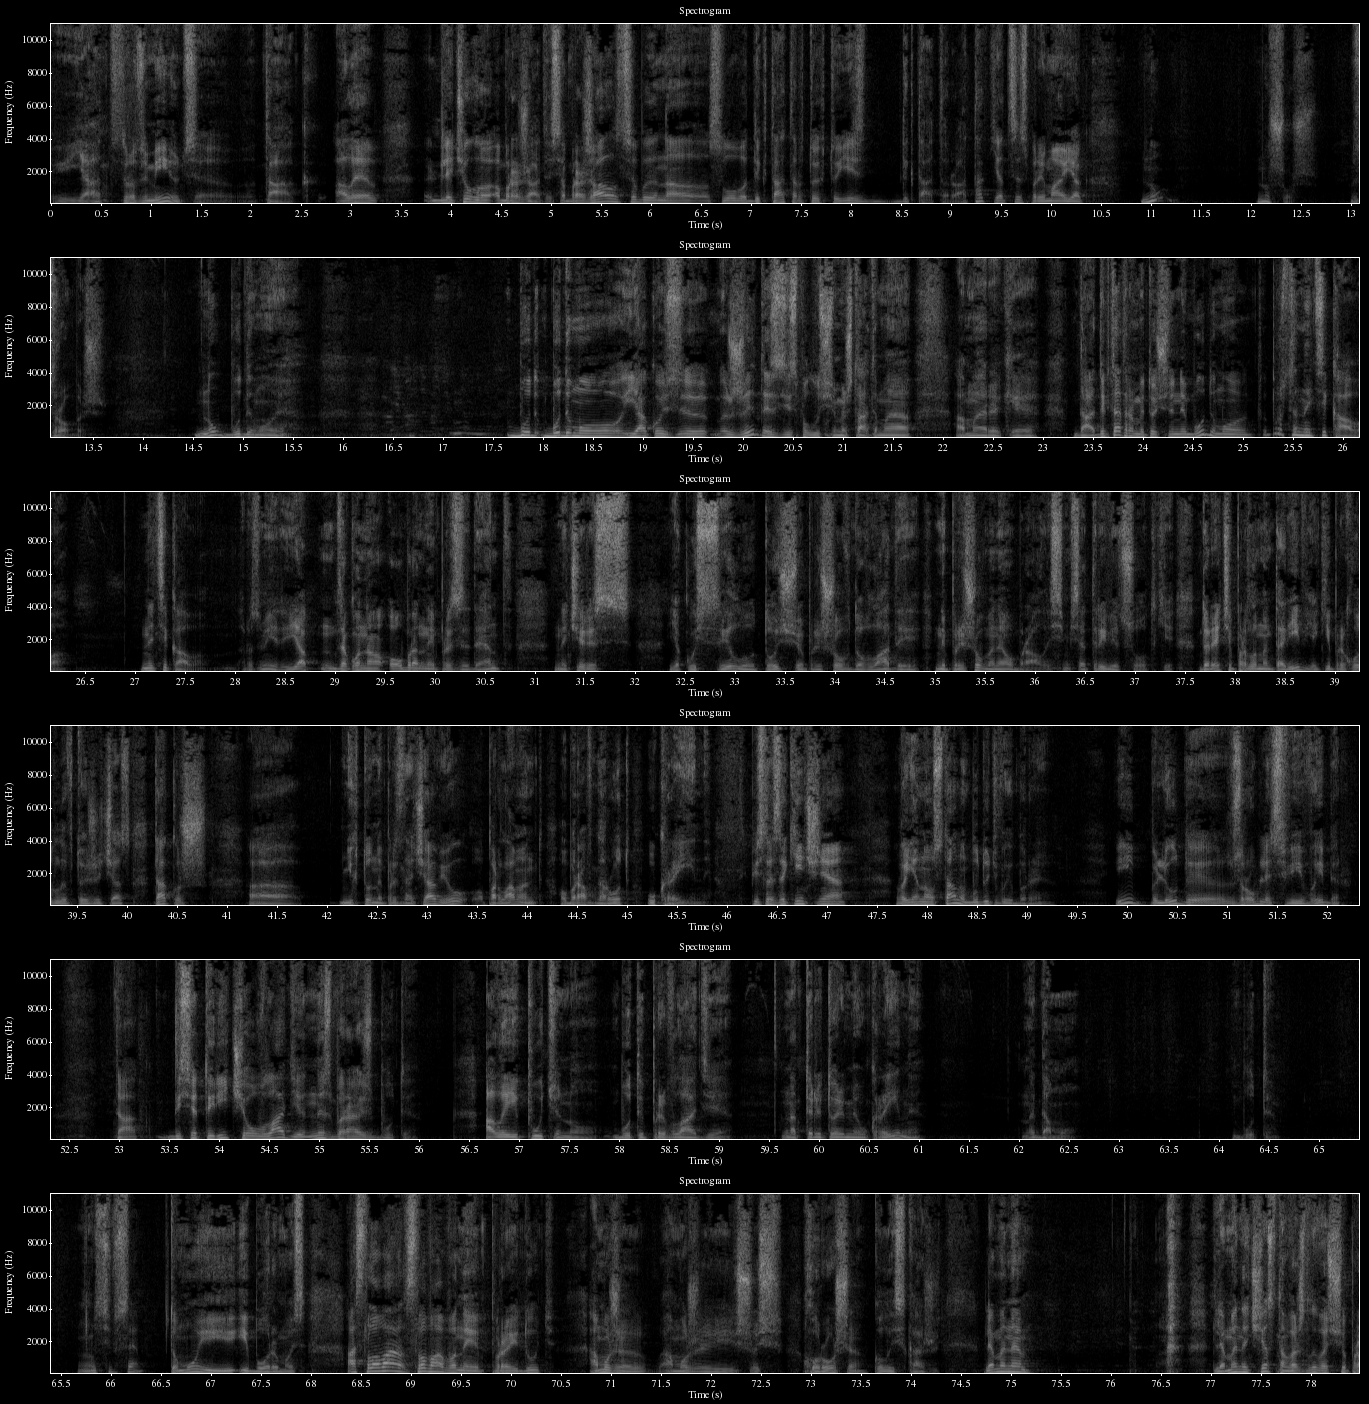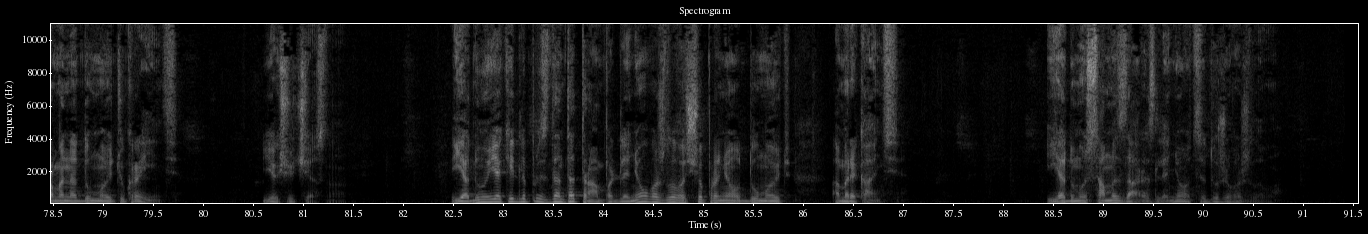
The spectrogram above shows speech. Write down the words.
Я розумію це так, але для чого ображатись? Ображався би на слово диктатор той, хто є диктатор. А так я це сприймаю як ну, ну що ж, зробиш. Ну, будемо. Будемо якось е, жити зі Сполученими Штатами Америки. Да, диктаторами точно не будемо. Просто не цікаво. Не цікаво. Розумієте? Я законно обраний президент не через якусь силу, тощо прийшов до влади. Не прийшов, мене обрали. 73%. До речі, парламентарів, які приходили в той же час, також а, ніхто не призначав. Його парламент обрав народ України. Після закінчення воєнного стану будуть вибори. І люди зроблять свій вибір. Так, десятиріччя у владі не збираюсь бути. Але і Путіну бути при владі над територіями України не дамо бути. Ось і все. Тому і, і боремось. А слова, слова вони пройдуть. А може, а може, і щось хороше колись скажуть. Для мене, для мене чесно важливо, що про мене думають українці, якщо чесно. Я думаю, як і для президента Трампа. Для нього важливо, що про нього думають американці. І я думаю, саме зараз для нього це дуже важливо.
